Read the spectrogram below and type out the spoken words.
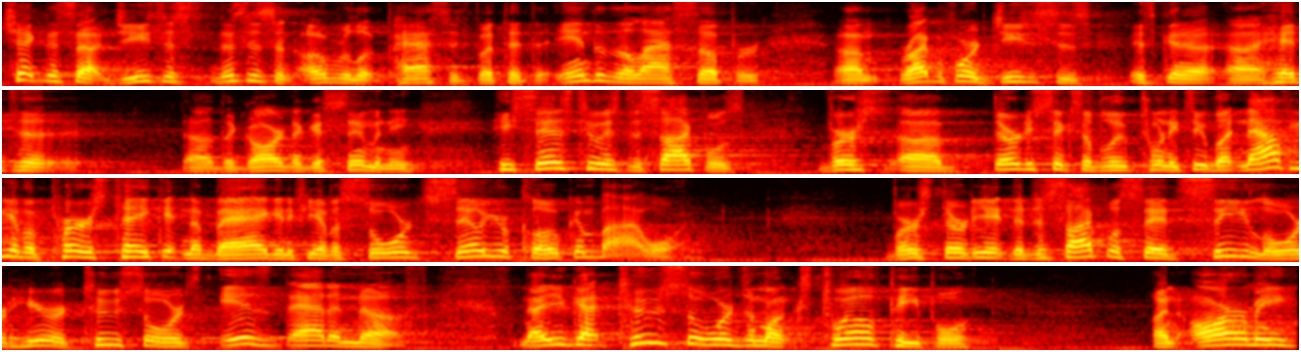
Check this out. Jesus, this is an overlooked passage, but at the end of the Last Supper, um, right before Jesus is, is going to uh, head to uh, the Garden of Gethsemane, he says to his disciples, verse uh, 36 of Luke 22, But now if you have a purse, take it in a bag, and if you have a sword, sell your cloak and buy one. Verse 38 The disciples said, See, Lord, here are two swords. Is that enough? Now you've got two swords amongst 12 people, an army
